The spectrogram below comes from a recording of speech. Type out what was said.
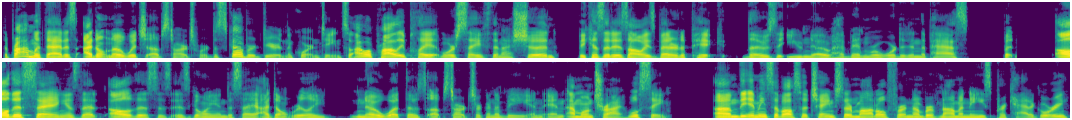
The problem with that is I don't know which upstarts were discovered during the quarantine, so I will probably play it more safe than I should because it is always better to pick those that you know have been rewarded in the past. But all this saying is that all of this is, is going in to say I don't really know what those upstarts are going to be, and, and I'm going to try. We'll see. Um, the Emmys have also changed their model for a number of nominees per category.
